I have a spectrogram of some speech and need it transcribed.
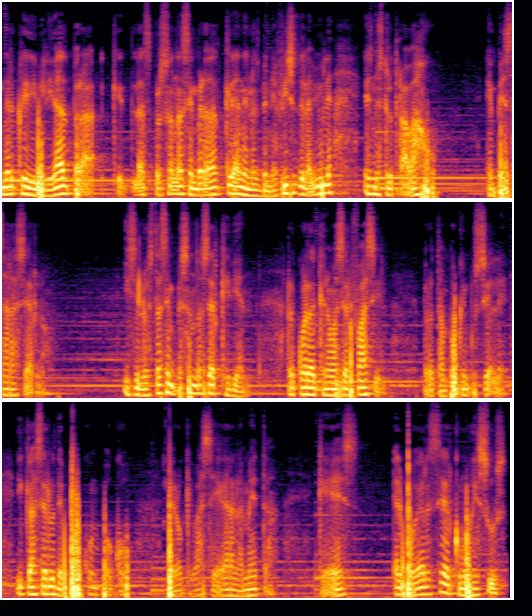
tener credibilidad para que las personas en verdad crean en los beneficios de la Biblia? Es nuestro trabajo empezar a hacerlo. Y si lo estás empezando a hacer, qué bien. Recuerda que no va a ser fácil, pero tampoco imposible. Y que hacerlo de poco en poco, pero que vas a llegar a la meta, que es el poder ser como Jesús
